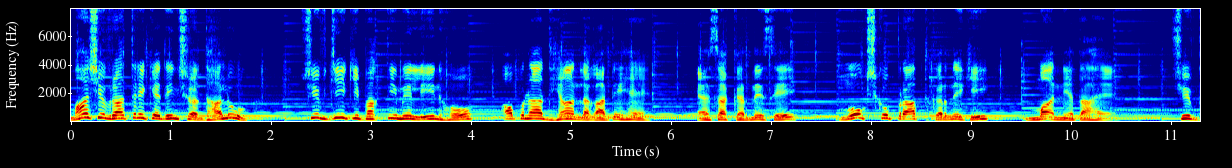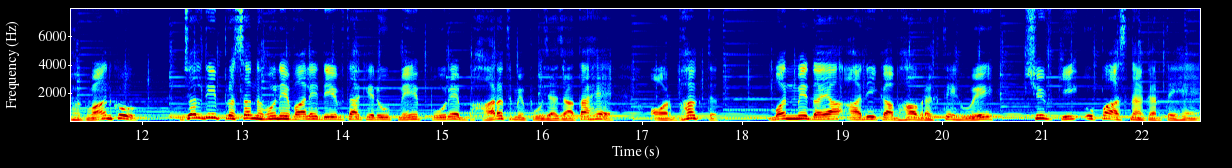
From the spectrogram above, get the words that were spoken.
महाशिवरात्रि के दिन श्रद्धालु शिव जी की भक्ति में लीन हो अपना ध्यान लगाते हैं। ऐसा करने से मोक्ष को प्राप्त करने की मान्यता है। शिव भगवान को जल्दी प्रसन्न होने वाले देवता के रूप में पूरे भारत में पूजा जाता है और भक्त मन में दया आदि का भाव रखते हुए शिव की उपासना करते हैं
